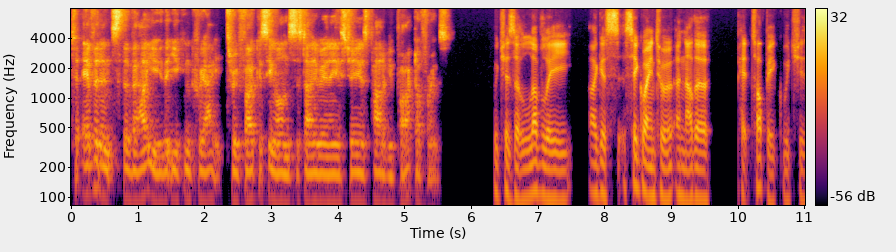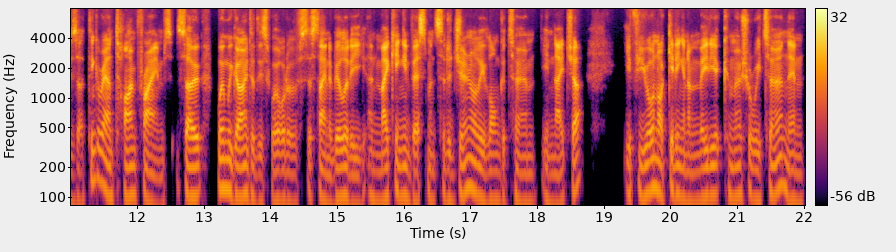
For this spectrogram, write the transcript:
to evidence the value that you can create through focusing on sustainability and ESG as part of your product offerings. Which is a lovely, I guess, segue into another pet topic, which is I think around timeframes. So when we go into this world of sustainability and making investments that are generally longer term in nature, if you're not getting an immediate commercial return, then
